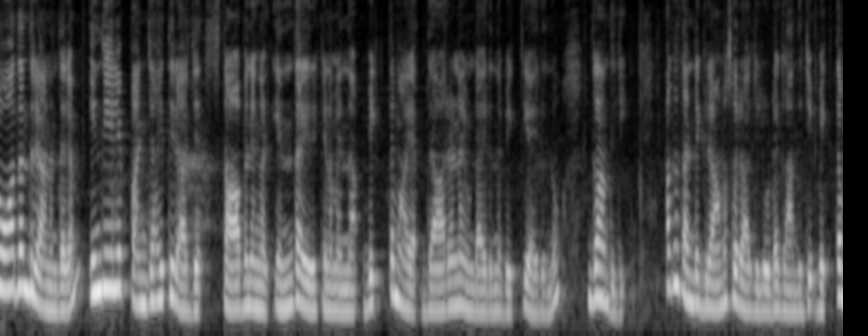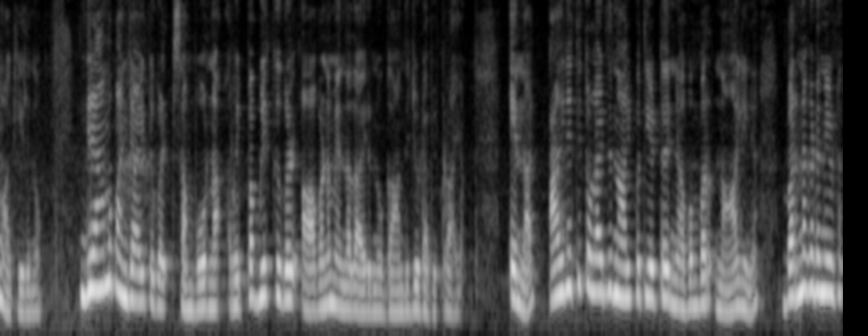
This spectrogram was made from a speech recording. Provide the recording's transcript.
സ്വാതന്ത്ര്യാനന്തരം ഇന്ത്യയിലെ പഞ്ചായത്ത് രാജ് സ്ഥാപനങ്ങൾ എന്തായിരിക്കണമെന്ന വ്യക്തമായ ധാരണയുണ്ടായിരുന്ന വ്യക്തിയായിരുന്നു ഗാന്ധിജി. അത് തന്റെ ഗ്രാമസ്വരാജിലൂടെ ഗാന്ധിജി വ്യക്തമാക്കിയിരുന്നു. ഗ്രാമപഞ്ചായത്തുകൾ സമ്പൂർണ റിപ്പബ്ലിക്കുകൾ ആവണമെന്നതായിരുന്നു ഗാന്ധിജിയുടെ അഭിപ്രായം. എന്നാൽ ആയിരത്തി തൊള്ളായിരത്തി നാൽപ്പത്തിയെട്ട് നവംബർ നാലിന് ഭരണഘടനയുടെ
